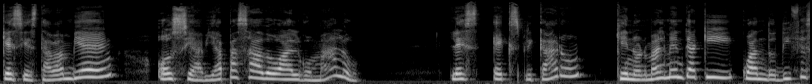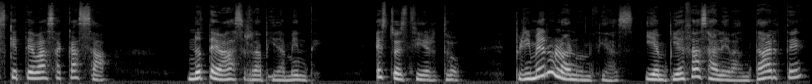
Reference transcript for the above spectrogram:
que si estaban bien o si había pasado algo malo. Les explicaron que normalmente aquí, cuando dices que te vas a casa, no te vas rápidamente. Esto es cierto. Primero lo anuncias y empiezas a levantarte,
